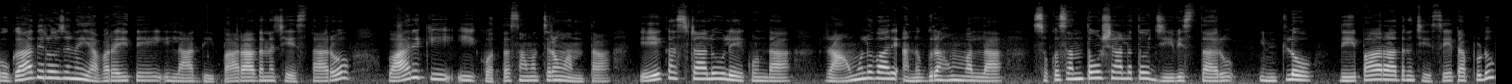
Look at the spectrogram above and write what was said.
ఉగాది రోజున ఎవరైతే ఇలా దీపారాధన చేస్తారో వారికి ఈ కొత్త సంవత్సరం అంతా ఏ కష్టాలు లేకుండా రాముల వారి అనుగ్రహం వల్ల సుఖ సంతోషాలతో జీవిస్తారు. ఇంట్లో దీపారాధన చేసేటప్పుడు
